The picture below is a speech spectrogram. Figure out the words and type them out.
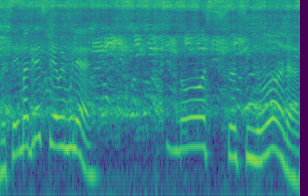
Você emagreceu, hein, mulher? Nossa senhora!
